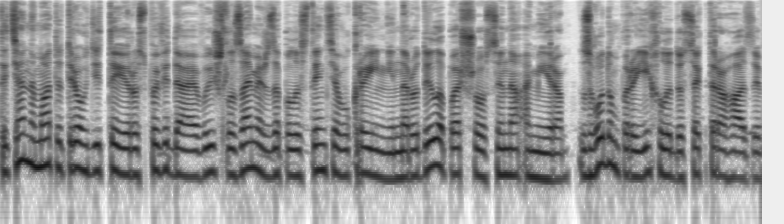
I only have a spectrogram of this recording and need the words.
Тетяна, мати трьох дітей, розповідає, вийшла заміж за палестинця в Україні, народила першого сина Аміра. Згодом переїхали до сектора Гази.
